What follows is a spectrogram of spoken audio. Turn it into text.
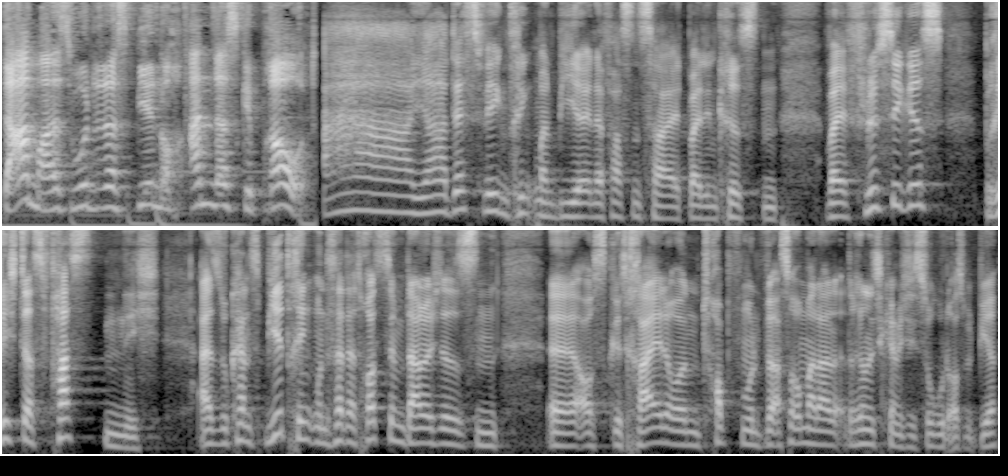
damals wurde das Bier noch anders gebraut. Ah, ja, deswegen trinkt man Bier in der Fastenzeit bei den Christen. Weil Flüssiges bricht das Fasten nicht. Also du kannst Bier trinken und es hat ja trotzdem dadurch, dass es ein, äh, aus Getreide und Topfen und was auch immer da drin ist, ich kenne mich nicht so gut aus mit Bier,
